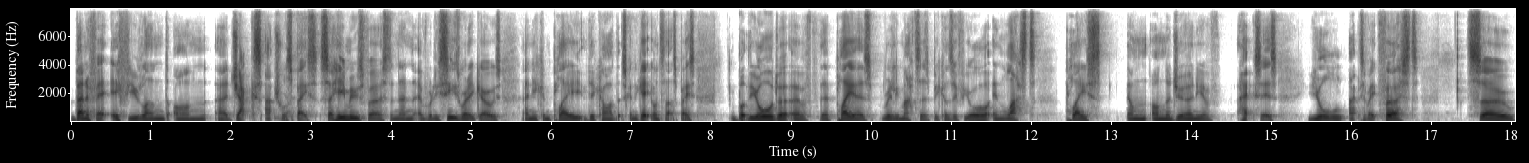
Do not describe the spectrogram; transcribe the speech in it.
benefit if you land on uh, Jack's actual space. So he moves first, and then everybody sees where he goes, and you can play the card that's going to get you onto that space. But the order of the players really matters because if you're in last place on on the journey of hexes, you'll activate first. So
